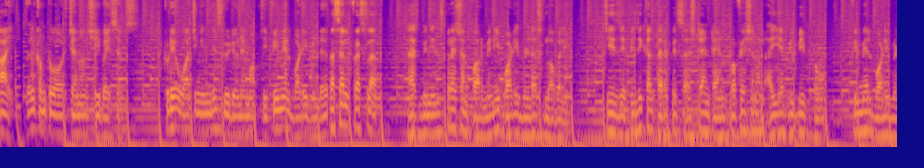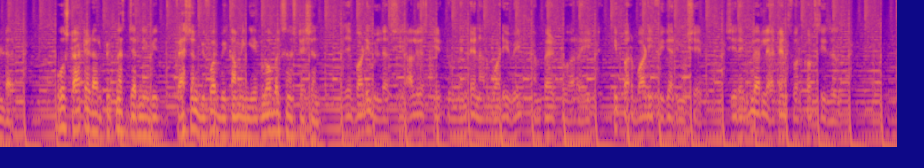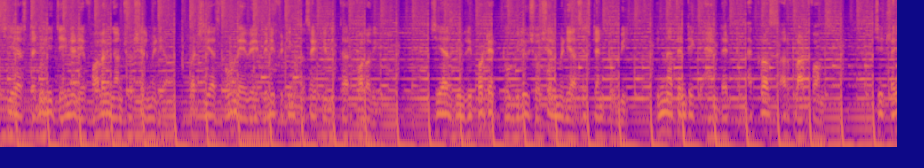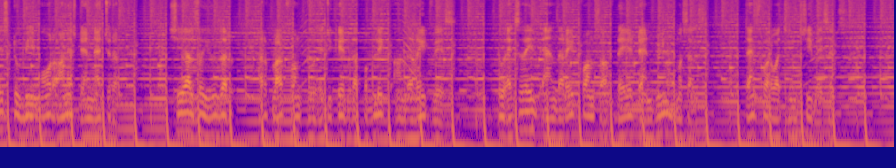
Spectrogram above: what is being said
Hi, welcome to our channel She Biceps. Today watching in this video name of the female bodybuilder Rachel Pressler has been inspiration for many bodybuilders globally. She is a physical therapist assistant and professional IFBB pro female bodybuilder who started her fitness journey with fashion before becoming a global sensation. As a bodybuilder, she always need to maintain her body weight compared to her height, keep her body figure in shape. She regularly attends workout season. She has steadily gained a following on social media, but she has found a way benefiting society with her following. She has been reported to believe social media assistant to be inauthentic and that across her platforms. She tries to be more honest and natural. She also uses her, her platform to educate the public on the right ways to exercise and the right forms of diet and build muscles. Thanks for watching She Biceps.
